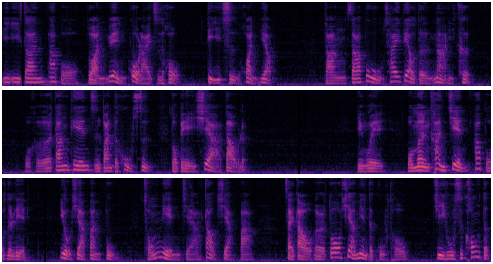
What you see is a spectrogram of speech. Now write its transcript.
一一三阿伯转院过来之后第一次换药。当纱布拆掉的那一刻，我和当天值班的护士。都被吓到了，因为我们看见阿伯的脸右下半部，从脸颊到下巴，再到耳朵下面的骨头，几乎是空的，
